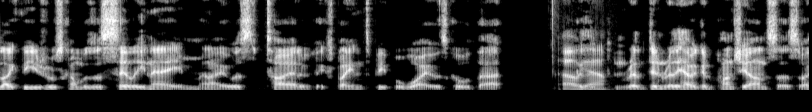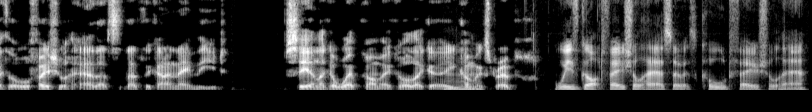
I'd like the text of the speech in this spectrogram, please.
like the usual scum was a silly name, and I was tired of explaining to people why it was called that. Oh yeah. didn't really, didn't really have a good punchy answer. So I thought, well, facial hair. That's that's the kind of name that you'd see in like a web comic or like a Mm. comic strip. We've got facial hair, so it's called facial hair.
